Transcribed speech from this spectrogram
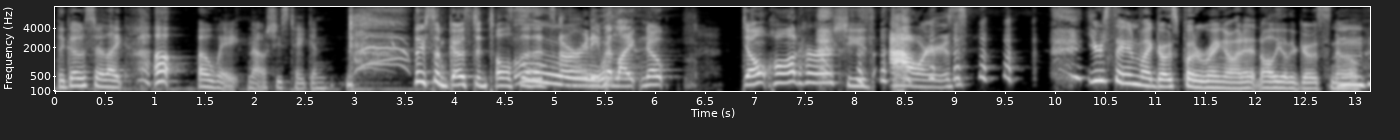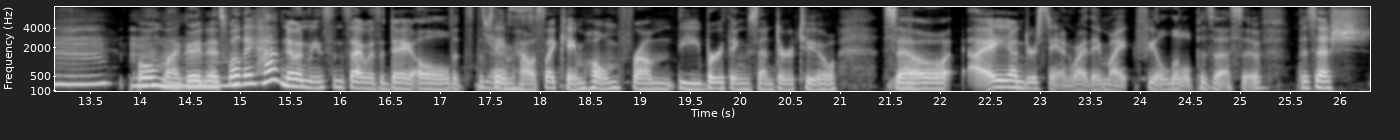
the ghosts are like, oh, oh wait, no, she's taken. There's some ghost in Tulsa that's already been like, nope, don't haunt her. She's ours. You're saying my ghost put a ring on it and all the other ghosts know. Mhm, Oh my goodness. Well, they have known me since I was a day old. It's the same house I came home from the birthing center to. So I understand why they might feel a little possessive. Possess,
